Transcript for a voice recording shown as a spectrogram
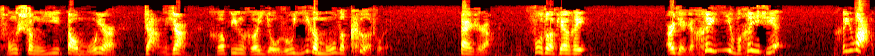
从圣衣到模样、长相和冰河有如一个模子刻出来的，但是啊，肤色偏黑。而且是黑衣服、黑鞋、黑袜子，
